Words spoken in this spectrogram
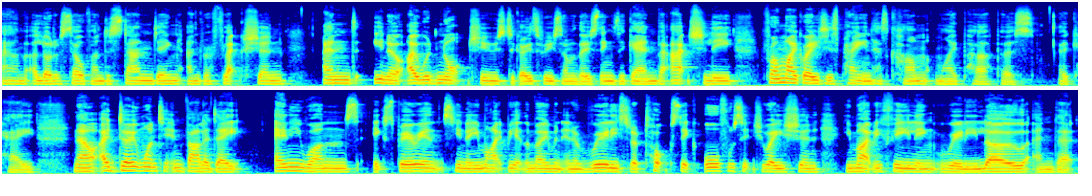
um, a lot of self understanding and reflection, and, you know, I would not choose to go through some of those things again, but actually, from my greatest pain has come my purpose. Okay. Now, I don't want to invalidate anyone's experience. You know, you might be at the moment in a really sort of toxic, awful situation. You might be feeling really low and that,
